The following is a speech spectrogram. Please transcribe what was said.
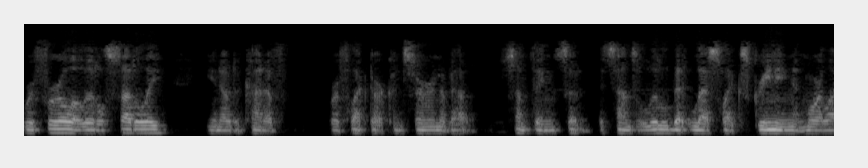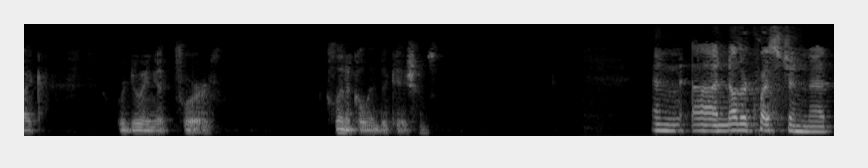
referral a little subtly, you know, to kind of reflect our concern about something so it sounds a little bit less like screening and more like we're doing it for clinical indications. And another question that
